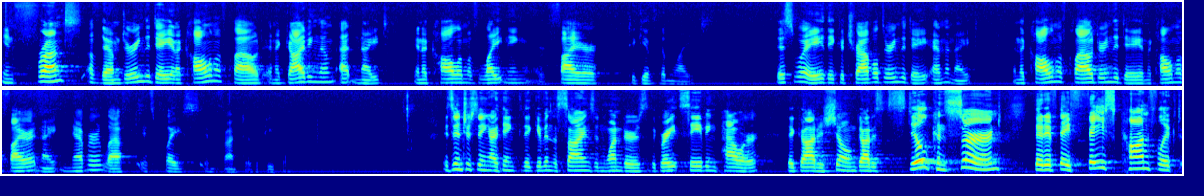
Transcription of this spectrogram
in front of them during the day in a column of cloud, and a guiding them at night in a column of lightning or fire to give them light. This way they could travel during the day and the night, and the column of cloud during the day and the column of fire at night never left its place in front of the people. It's interesting, I think, that given the signs and wonders, the great saving power that God has shown, God is still concerned that if they face conflict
